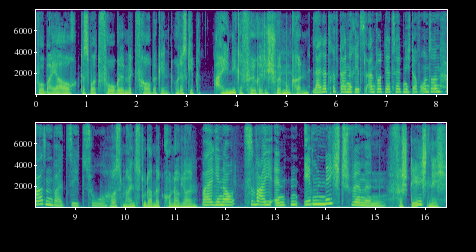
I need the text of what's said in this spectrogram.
Wobei ja auch das Wort Vogel mit V beginnt. Und es gibt einige Vögel, die schwimmen können. Leider trifft deine Rätselantwort derzeit nicht auf unseren Hasenwaldsee zu. Was meinst du damit, Grünäuglein? Weil genau zwei Enten eben nicht schwimmen. Verstehe ich nicht.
